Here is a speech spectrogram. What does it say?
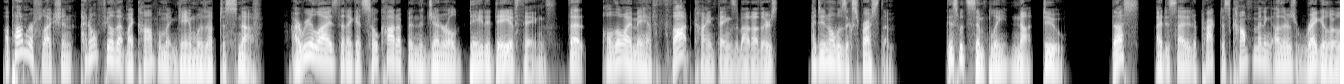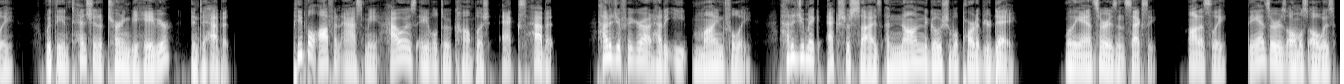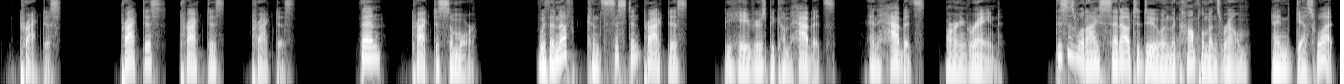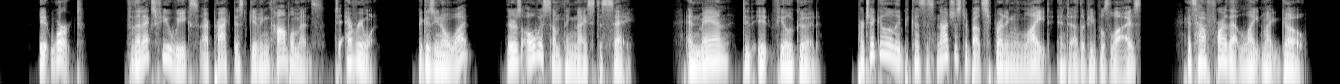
Upon reflection, I don't feel that my compliment game was up to snuff. I realize that I get so caught up in the general day to day of things that although I may have thought kind things about others, I didn't always express them. This would simply not do. Thus, I decided to practice complimenting others regularly with the intention of turning behavior into habit. People often ask me how I was able to accomplish X habit. How did you figure out how to eat mindfully? How did you make exercise a non negotiable part of your day? Well, the answer isn't sexy. Honestly, the answer is almost always practice. Practice, practice, practice. Then practice some more. With enough consistent practice, behaviors become habits, and habits are ingrained. This is what I set out to do in the compliments realm, and guess what? It worked. For the next few weeks, I practiced giving compliments to everyone. Because you know what? There's always something nice to say. And man, did it feel good particularly because it's not just about spreading light into other people's lives, it's how far that light might go.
